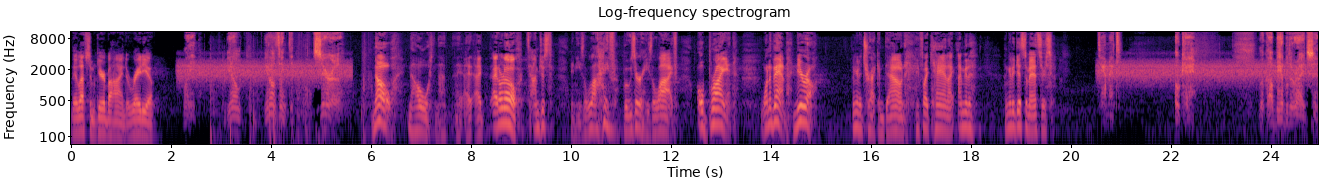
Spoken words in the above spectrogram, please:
They left some gear behind, a radio. You don't you don't think that Sarah No, no, not, I, I, I don't know. I'm just, and he's alive, Boozer. He's alive. O'Brian, one of them, NERO. I'm gonna track him down if I can. I, I'm gonna, I'm gonna get some answers. Damn it. Okay. Look, I'll be able to ride soon.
